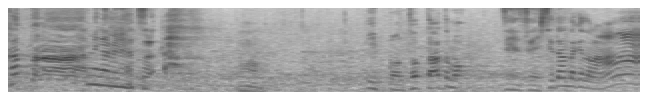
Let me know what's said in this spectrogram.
しかったな南のやつ。一本取った後も前線してたんだけどな。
